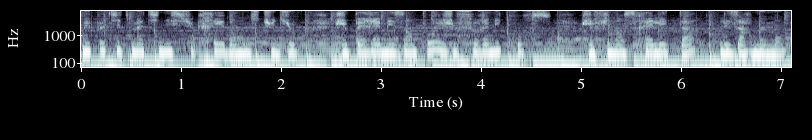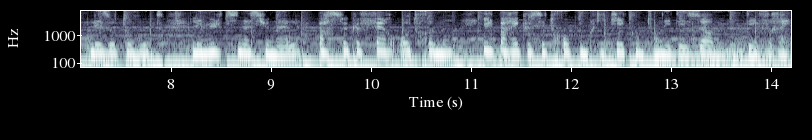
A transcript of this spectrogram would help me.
mes petites matinées sucrées dans mon studio. Je paierai mes impôts et je ferai mes courses. Je financerai l'État, les armements, les autoroutes, les multinationales, parce que faire autrement, il paraît que c'est trop compliqué quand on est des hommes, des vrais.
